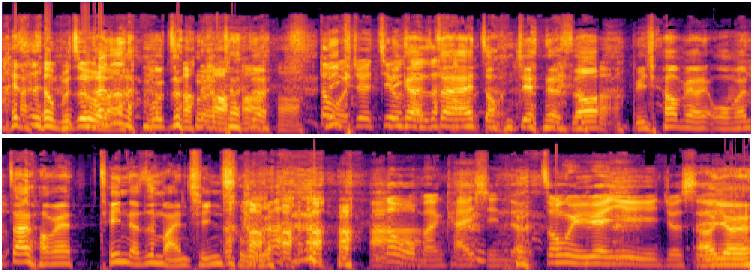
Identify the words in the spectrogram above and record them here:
还是忍不住 还是忍。不住了。但我觉得季后赛站在中间的时候比较没有，我们在旁边听的是蛮清楚的。那我蛮开心的，终于愿意就是啊，有有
